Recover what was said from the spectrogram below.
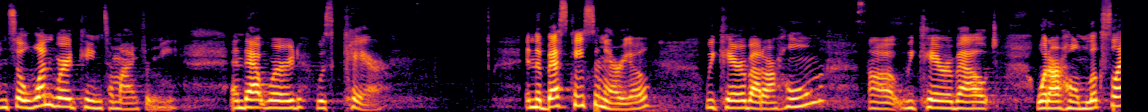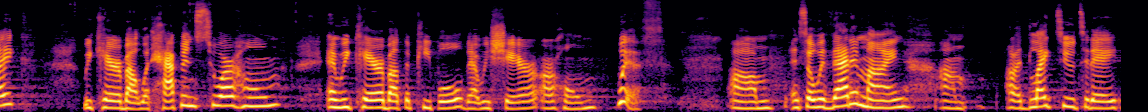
And so one word came to mind for me, and that word was care. In the best case scenario, we care about our home. Uh, we care about what our home looks like. We care about what happens to our home. And we care about the people that we share our home with. Um, and so, with that in mind, um, I'd like to today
